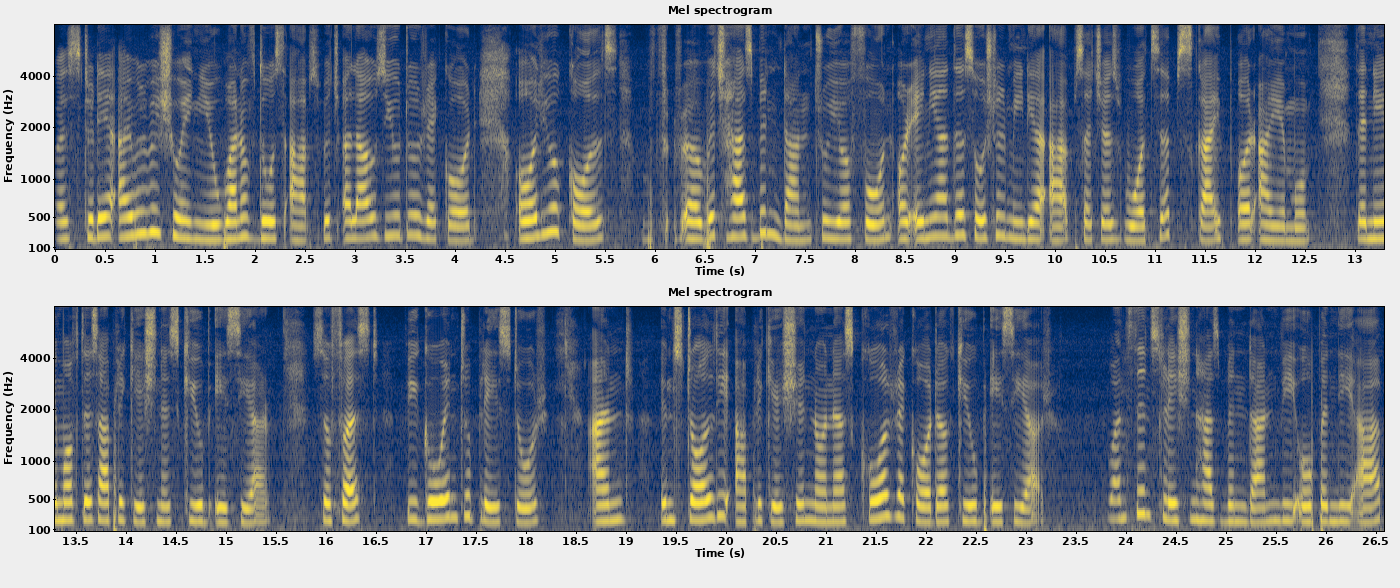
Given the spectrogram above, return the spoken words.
Today I will be showing you one of those apps which allows you to record all your calls uh, which has been done through your phone or any other social media app such as WhatsApp, Skype or IMO. The name of this application is Cube ACR. So first we go into Play Store and install the application known as Call Recorder Cube ACR. Once the installation has been done, we open the app,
